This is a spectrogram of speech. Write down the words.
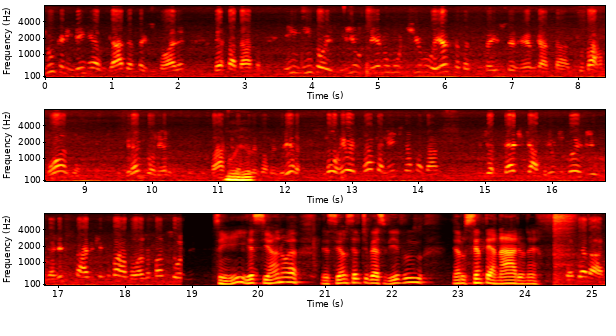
nunca ninguém resgata essa história dessa data em, em 2000 teve um motivo extra para isso ser resgatado. Que o Barbosa, o grande goleiro do Vasco da seleção brasileira, morreu exatamente nessa data, no dia 7 de abril de 2000. E a gente sabe que o Barbosa passou. Né? Sim, esse ano, é, esse ano, se ele tivesse vivo, era o centenário, né? Centenário.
